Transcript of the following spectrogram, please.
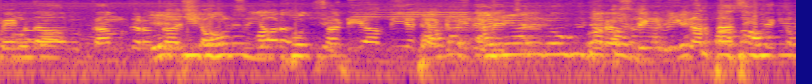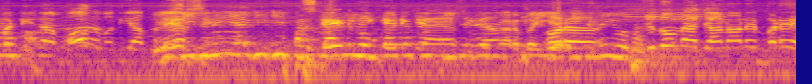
ਪਿੰਡ ਦਾ ਉਹਨੂੰ ਕੰਮ ਕਰਨ ਦਾ ਸ਼ੌਂਕ ਸੀ ਔਰ ਸਾਡੀ ਆਪਦੀ ਅਕੈਡਮੀ ਦੇ ਵਿੱਚ ਉਹ ਰਸਲਿੰਗ ਵੀ ਕਰਦਾ ਸੀ ਤੇ ਕਬੱਡੀ ਦਾ ਬਹੁਤ ਵਧੀਆ ਪਲੇਅਰ ਸੀ। ਸਟੇਟ ਵੀ ਖੇਡ ਕੇ ਆਇਆ ਸੀਗਾ। ਔਰ ਜਦੋਂ ਮੈਂ ਜਾਣਾ ਉਹਨੇ ਬੜੇ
